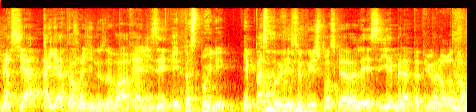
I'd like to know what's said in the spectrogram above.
merci à Agathe en régie de nous avoir réalisé. Et pas spoilé. Et pas spoiler ce quiz, je pense qu'elle l'a essayé, mais elle n'a pas pu malheureusement.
